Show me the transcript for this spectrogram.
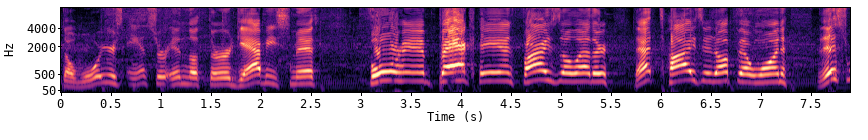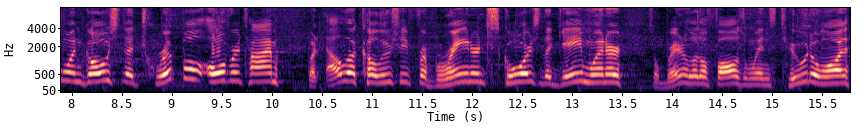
The Warriors answer in the third. Gabby Smith, forehand, backhand, finds the leather. That ties it up at one. This one goes to triple overtime, but Ella Kalushi for Brainerd scores the game winner. So Brainerd Little Falls wins 2 to 1.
